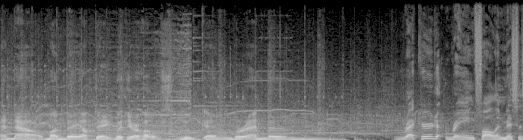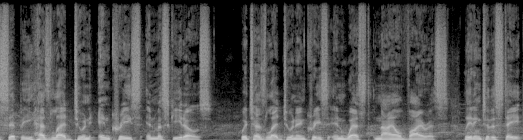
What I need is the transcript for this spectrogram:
And now, Monday Update with your hosts, Luke and Brandon. Record rainfall in Mississippi has led to an increase in mosquitoes, which has led to an increase in West Nile virus, leading to the state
